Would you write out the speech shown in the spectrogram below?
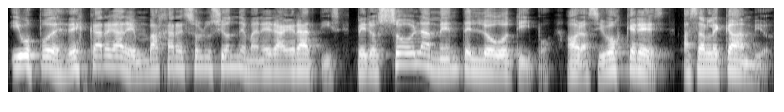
y vos podés descargar en baja resolución de manera gratis, pero solamente el logotipo. Ahora, si vos querés hacerle cambios,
